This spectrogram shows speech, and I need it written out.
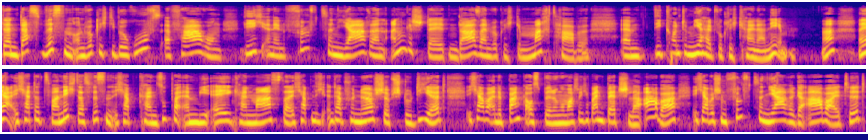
denn das Wissen und wirklich die Berufserfahrung, die ich in den 15 Jahren Angestellten-Dasein wirklich gemacht habe, ähm, die konnte mir halt wirklich keiner nehmen. Ne? Naja, ich hatte zwar nicht das Wissen, ich habe kein super MBA, kein Master, ich habe nicht Entrepreneurship studiert, ich habe eine Bankausbildung gemacht und ich habe einen Bachelor, aber ich habe schon 15 Jahre gearbeitet,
